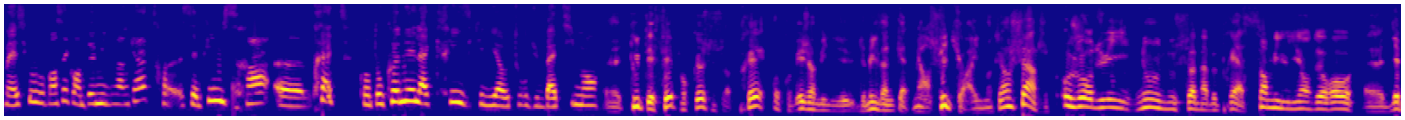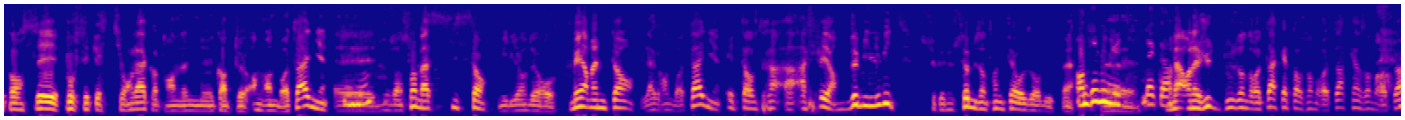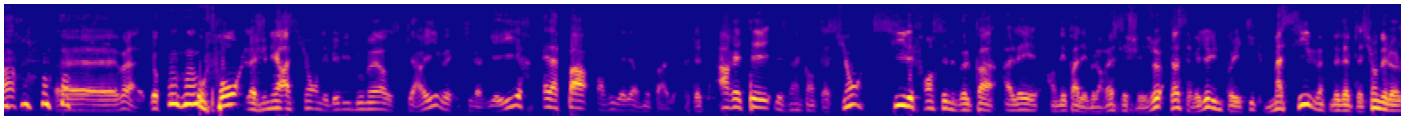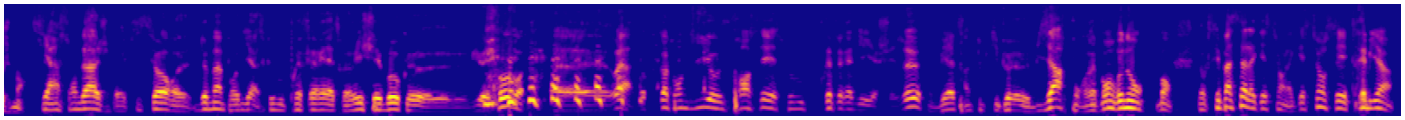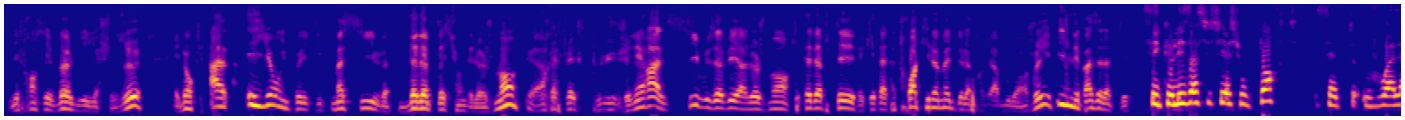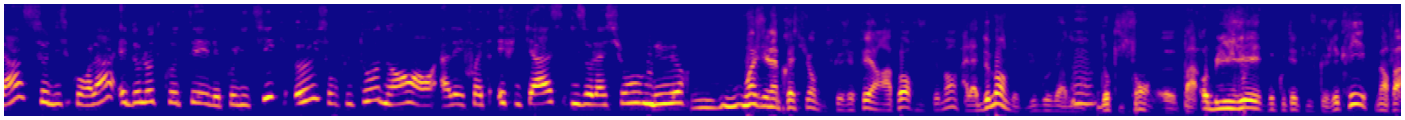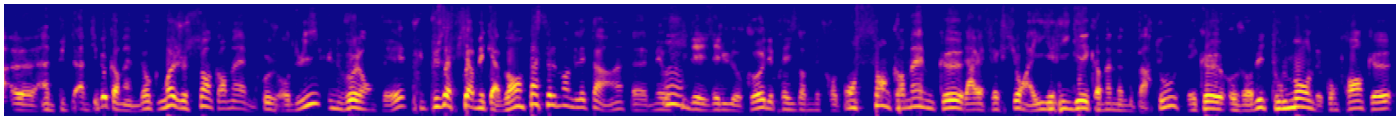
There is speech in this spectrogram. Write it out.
Mais est-ce que vous pensez qu'en 2024, cette prime sera prête? Quand on connaît la crise qu'il y a autour du bâtiment Tout est fait pour que ce soit prêt au 1er 2024. Mais ensuite, il y aura une montée en charge. Aujourd'hui, nous, nous sommes à peu près à 100 millions d'euros euh, dépensés pour ces questions-là quand, en, quand en Grande-Bretagne, euh, mhm. nous en sommes à 600 millions d'euros. Mais en même temps, la Grande-Bretagne est en train, a, fait en 2008 ce que nous sommes en train de faire aujourd'hui. En 2008, euh, d'accord. On a, on a juste 12 ans de retard, 14 ans de retard, 15 ans de retard. voilà. Donc, mhm. au fond, la génération des baby boomers qui arrive et qui va vieillir, elle n'a pas envie d'aller en EHPAD. Peut-être arrêter les incantations. Si les Français ne veulent pas aller en EHPAD et veulent rester chez eux, ça, ça veut dire une politique massive d'adaptation des logements. S'il y a un sondage euh, qui sort euh, demain pour dire est-ce que vous préférez être riche et beau que euh, vieux et pauvre, voilà. Quand on dit aux Français est-ce que vous préférez vieillir chez eux, faut bien être un tout petit peu bizarre pour répondre non. Bon, donc c'est pas ça la question. La question c'est très bien, les Français veulent vieillir chez eux, et donc ayons une politique massive d'adaptation des logements, un réflexe plus général. Si vous avez un logement qui est adapté mais qui est à 3 km de la première boulangerie, il n'est pas adapté. C'est que les associations portent cette voie-là, ce discours-là, et de l'autre côté, les politiques, eux, ils sont plutôt dans, allez, il faut être efficace, isolation, mur. Moi, j'ai l'impression, puisque j'ai fait un rapport justement à la demande du gouvernement, mm. donc ils sont euh, pas obligés d'écouter tout ce que j'écris, mais enfin euh, un, un, petit peu quand même. Donc moi, je sens quand même aujourd'hui une volonté plus, plus affirmée qu'avant, pas seulement de l'État, hein, euh, mais aussi mm. des élus locaux, des présidents de métropole. On sent quand même que la réflexion a irrigué quand même un peu partout, et que aujourd'hui tout le monde comprend que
